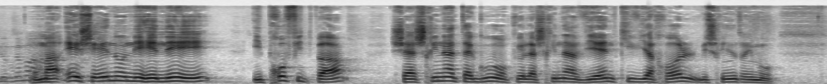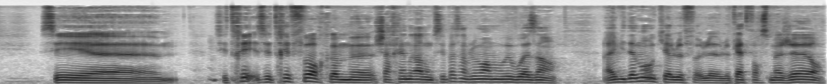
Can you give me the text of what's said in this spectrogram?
Il veut vraiment. Omar et chez Eno, né, né, il profite pas. Chez Ashrina Tagour, que la Shrina vienne, Kivyachol, Bishrinut Rimo. C'est euh, c'est très, c'est très fort comme euh, Shachenra, donc c'est pas simplement un mauvais voisin. Alors évidemment qu'il y a le, le- le cas de force majeure,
